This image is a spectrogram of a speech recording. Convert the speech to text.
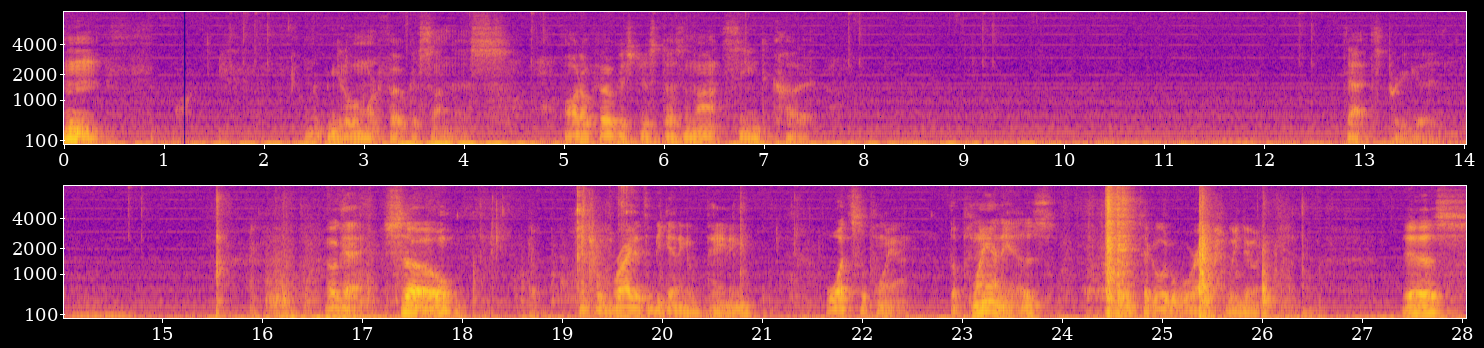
Hmm. I wonder if we can get a little more focus on this. Autofocus just does not seem to cut it. That's pretty good. Okay, so since we're right at the beginning of the painting, what's the plan? The plan is, let's take a look at what we're actually doing. This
